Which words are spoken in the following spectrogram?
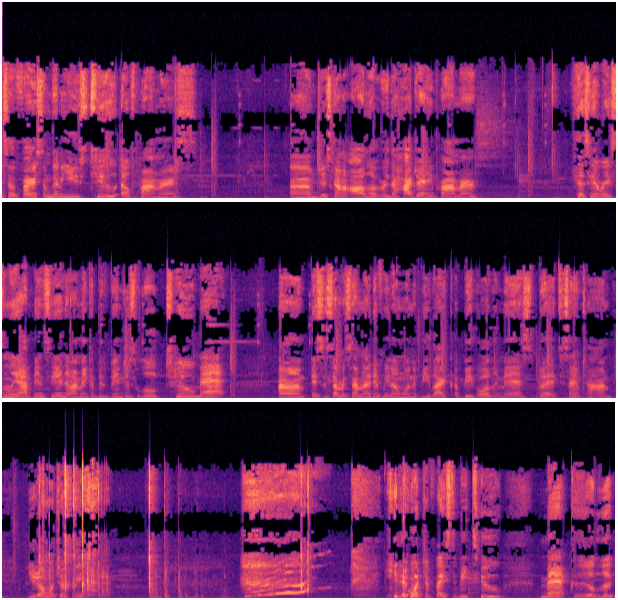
Okay, so first I'm gonna use two e.l.f. primers. Um, just kind of all over. The hydrating primer. Because here recently I've been seeing that my makeup has been just a little too matte. Um, it's the summertime and I definitely don't want to be like a big oily mess. But at the same time, you don't want your face... you don't want your face to be too matte because you'll look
